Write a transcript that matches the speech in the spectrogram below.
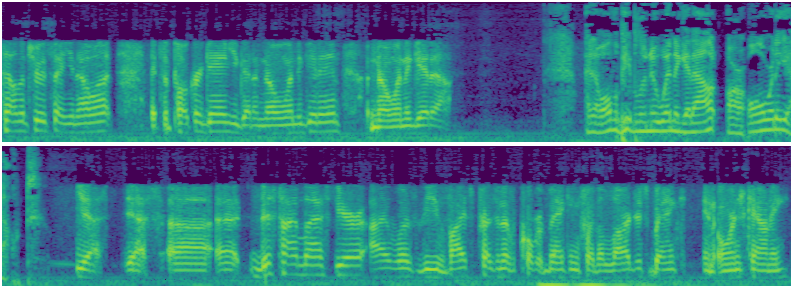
telling the truth, saying, you know what, it's a poker game. You got to know when to get in, know when to get out. And all the people who knew when to get out are already out. Yes, yes. Uh, this time last year, I was the vice president of corporate banking for the largest bank in Orange County.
